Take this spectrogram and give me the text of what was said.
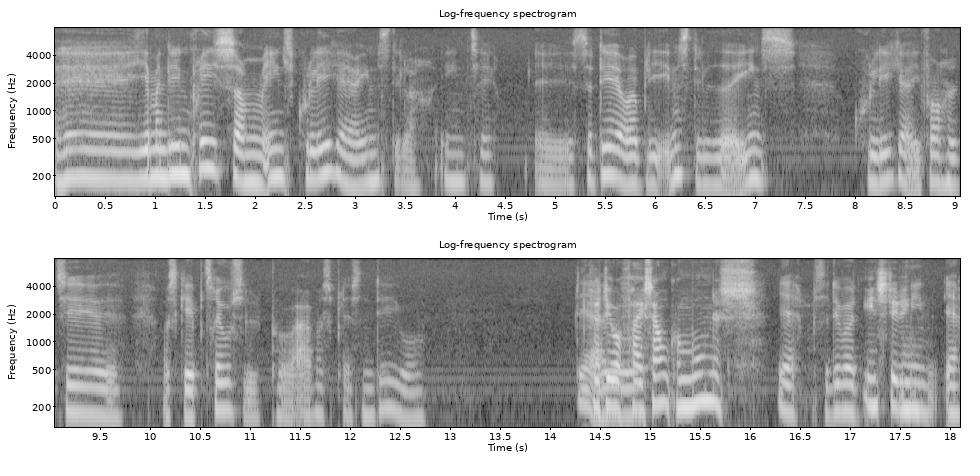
Øh, jamen, det er en pris, som ens kollegaer indstiller en til. Øh, så det at blive indstillet af ens kollegaer i forhold til øh, at skabe trivsel på arbejdspladsen, det er jo... Det så det var Frederikshavn Kommunes ja, så det var indstilling? Min, ja.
